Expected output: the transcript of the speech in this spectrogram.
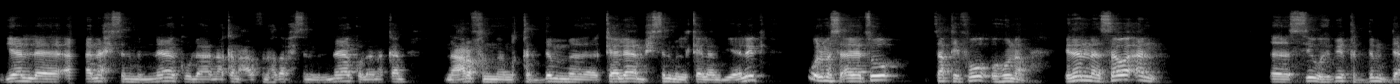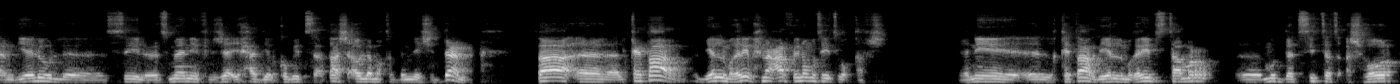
ديال آه، أنا أحسن منك ولا أنا كنعرف نهضر أحسن منك ولا أنا كان نعرف نقدم آه، كلام أحسن من الكلام ديالك. والمسألة تقف هنا. اذا سواء السي وهبي قدم الدعم ديالو للسي العثماني في الجائحة ديال كوفيد 19 أو لا ما قدم ليش الدعم فالقطار ديال المغرب حنا عارفينه ما تيتوقفش. يعني القطار ديال المغرب استمر آه، مدة ستة أشهر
